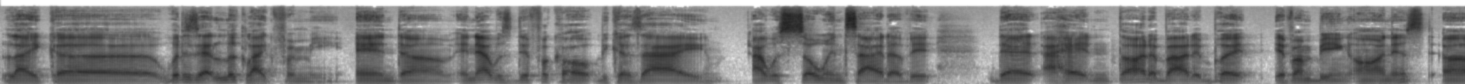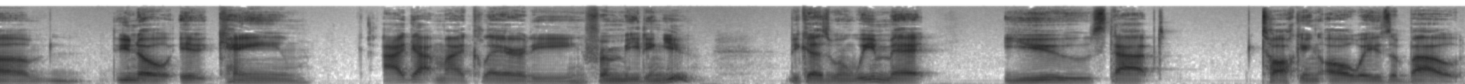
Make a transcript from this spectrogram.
Like uh, what does that look like for me? And um, and that was difficult because i i was so inside of it that i hadn't thought about it. But if i'm being honest um, you know it came i got my clarity from meeting you. Because when we met you stopped talking always about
